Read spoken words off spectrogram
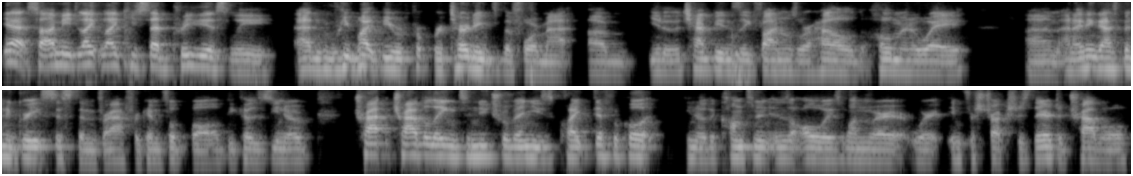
Yeah, so I mean, like like you said previously, and we might be re- returning to the format. Um, you know, the Champions League finals were held home and away, um, and I think that's been a great system for African football because you know tra- traveling to neutral venues is quite difficult. You know, the continent is always one where where infrastructure is there to travel,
